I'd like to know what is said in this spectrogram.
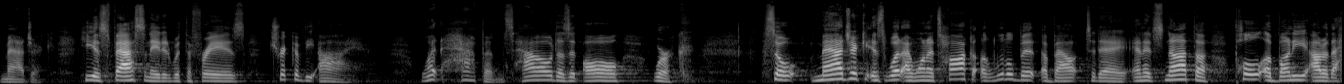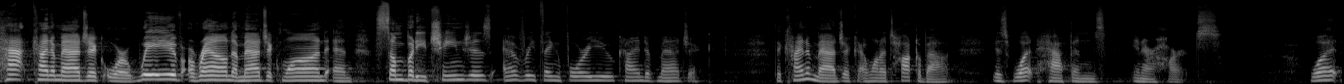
magic. He is fascinated with the phrase trick of the eye. What happens? How does it all work? So, magic is what I want to talk a little bit about today. And it's not the pull a bunny out of the hat kind of magic or wave around a magic wand and somebody changes everything for you kind of magic. The kind of magic I want to talk about is what happens in our hearts. What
